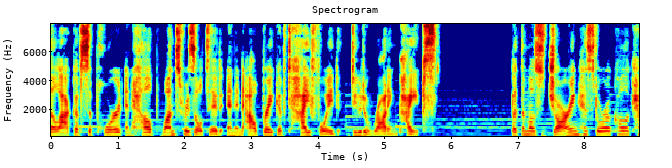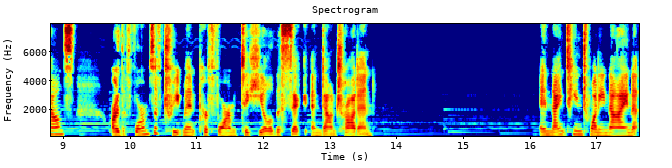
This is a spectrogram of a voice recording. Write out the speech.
the lack of support and help once resulted in an outbreak of typhoid due to rotting pipes. But the most jarring historical accounts are the forms of treatment performed to heal the sick and downtrodden. In 1929,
